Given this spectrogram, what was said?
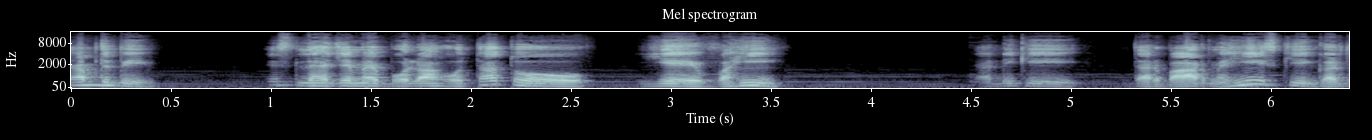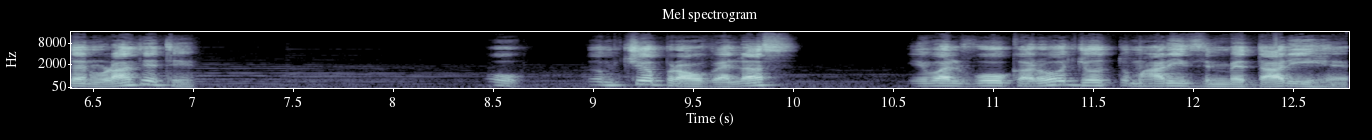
शब्द भी इस लहजे में बोला होता तो ये वहीं, यानी कि दरबार में ही इसकी गर्दन उड़ा देते। तुम चुप रहो, वेलस। केवल वो करो जो तुम्हारी ज़िम्मेदारी है।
